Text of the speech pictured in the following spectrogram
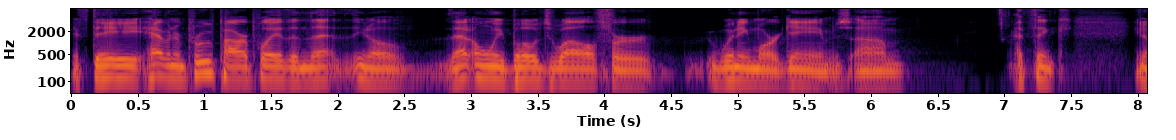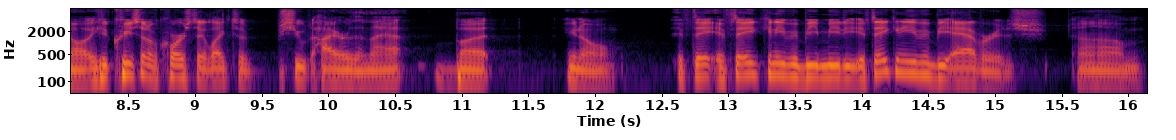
if they have an improved power play, then that you know that only bodes well for winning more games. Um, I think you know he said, of course, they like to shoot higher than that, but you know if they if they can even be media, if they can even be average. Um,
